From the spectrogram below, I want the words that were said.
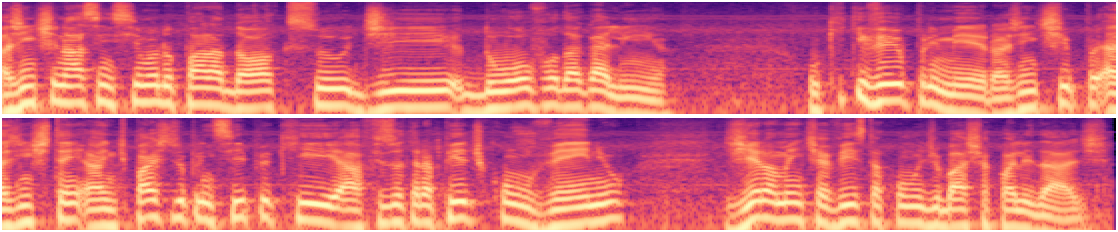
a gente nasce em cima do paradoxo de, do ovo ou da galinha. O que, que veio primeiro? A gente, a, gente tem, a gente parte do princípio que a fisioterapia de convênio geralmente é vista como de baixa qualidade.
